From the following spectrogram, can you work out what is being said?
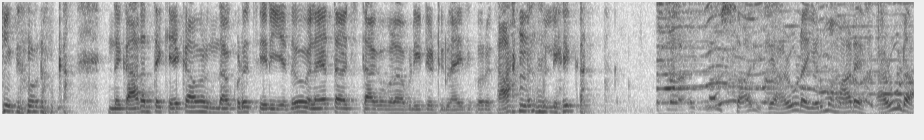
இது ஒரு கா- இந்த காரணத்தை கேட்காம இருந்தால் கூட சரி ஏதோ விளையாட்டா வச்சுட்டாங்க போல அப்படின்ட்டு இருக்கலாம் இதுக்கு ஒரு காரணம் சொல்லியிருக்கா. அழுவுடா எரும மாடு. அழுவுடா.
